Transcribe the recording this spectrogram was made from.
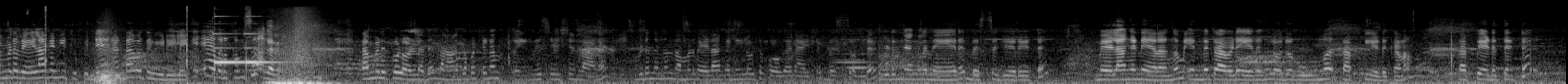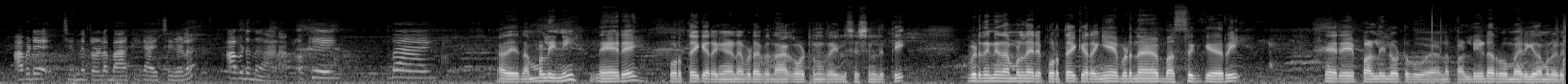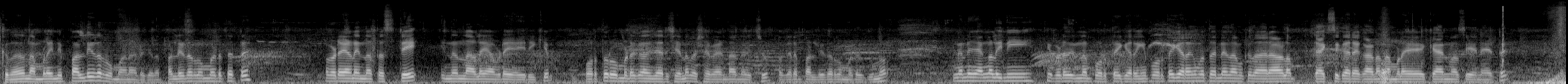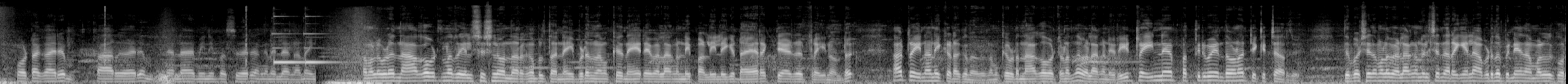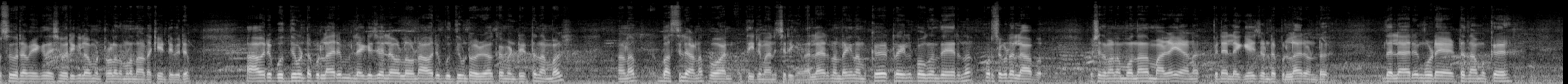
നമ്മുടെ വേളാങ്കണ്ണി ട്രിപ്പിന്റെ രണ്ടാമത്തെ വീഡിയോയിലേക്ക് ഏവർക്കും സ്വാഗതം. നമ്മളിപ്പോൾ ഉള്ളത് നാഗപട്ടണം റെയിൽവേ സ്റ്റേഷനിലാണ്. ഇവിടെ നിന്നും നമ്മൾ വേളാങ്കണ്ണിയിലോട്ട് പോകാനായിട്ട് ബസ്സുണ്ട് ഇവിടെ നിന്ന് ഞങ്ങൾ നേരെ ബസ് കയറിയിട്ട് വേളാങ്കണ്ണി ഇറങ്ങും. എന്നിട്ട് അവിടെ ഏതെങ്കിലും ഒരു റൂം തപ്പിയെടുക്കണം. തപ്പിയെടുത്തിട്ട് അവിടെ ചെന്നിട്ടുള്ള ബാക്കി കാഴ്ചകൾ അവിടെ നിന്ന് കാണാം. ഓക്കെ ബൈ അതെ നമ്മൾ ഇനി നേരെ പുറത്തേക്ക് ഇറങ്ങുകയാണ്. ഇവിടെ നാഗപട്ടണം റെയിൽവേ സ്റ്റേഷനിലെത്തി. ഇവിടെ നിന്ന് നമ്മൾ നേരെ പുറത്തേക്ക് ഇറങ്ങി ഇവിടുന്ന് ബസ് കയറി നേരെ പള്ളിയിലോട്ട് പോവുകയാണ്. പള്ളിയുടെ റൂമായിരിക്കും നമ്മൾ എടുക്കുന്നത്. നമ്മളിനി പള്ളിയുടെ റൂമാണ് എടുക്കുന്നത്. പള്ളിയുടെ റൂം എടുത്തിട്ട് അവിടെയാണ് ഇന്നത്തെ സ്റ്റേ ഇന്നും നാളെ അവിടെ ആയിരിക്കും. പുറത്ത് റൂം എടുക്കാൻ വിചാരിച്ചാണ് പക്ഷേ വേണ്ടാന്ന് വെച്ചു. പകരം പള്ളിയുടെ റൂം എടുക്കുന്നു. അങ്ങനെ ഞങ്ങൾ ഇനി ഇവിടെ നിന്ന് പുറത്തേക്ക് ഇറങ്ങി. പുറത്തേക്ക് ഇറങ്ങുമ്പോൾ തന്നെ നമുക്ക് ധാരാളം ടാക്സിക്കാരെ കാണാം. നമ്മളെ ക്യാൻവാസ് ചെയ്യാനായിട്ട്. ഓട്ടോക്കാരും കാറുകാരും നല്ല മിനി ബസ്സുകാരും അങ്ങനെയെല്ലാം കാണാം. നമ്മളിവിടെ നാഗപട്ടണം റെയിൽവേ സ്റ്റേഷനിൽ വന്ന് ഇറങ്ങുമ്പോൾ തന്നെ ഇവിടെ നമുക്ക് നേരെ വേളാങ്കണ്ണി പള്ളിയിലേക്ക് ഡയറക്റ്റ് ആയിട്ട് ട്രെയിനുണ്ട് ആ ട്രെയിനാണ് ഈ കിടക്കുന്നത്. നമുക്ക് ഇവിടെ നാഗപട്ടണം നിന്ന് വേളാങ്കണ്ണി. ഈ ട്രെയിനിന് പത്ത് രൂപ എന്താണ് ടിക്കറ്റ് ചാർജ് ഇത് പക്ഷേ നമ്മൾ വേളാങ്കണ്ണിയിൽ ചെന്ന് ഇറങ്ങിയാൽ അവിടുന്ന് പിന്നെ നമ്മൾ കുറച്ച് ദൂരം ഏകദേശം ഒരു കിലോമീറ്ററോളം നമ്മൾ നടക്കേണ്ടി വരും. ആ ഒരു ബുദ്ധിമുട്ട് പിള്ളേരും ലഗേജ് എല്ലാം ഉള്ളതുകൊണ്ട് ആ ഒരു ബുദ്ധിമുട്ട് ഒഴിവാക്കാൻ വേണ്ടിയിട്ട് നമ്മൾ ആണ് ബസ്സിലാണ് പോകാൻ തീരുമാനിച്ചിരിക്കുന്നത്. അല്ലായിരുന്നുണ്ടെങ്കിൽ നമുക്ക് ട്രെയിനിൽ പോകുന്നതായിരുന്നു കുറച്ചുകൂടെ ലാഭം. പക്ഷേ നമ്മൾ മൂന്നാമത് മഴയാണ് പിന്നെ ലഗേജ് ഉണ്ട് പിള്ളേരുണ്ട്. ഇതെല്ലാവരും കൂടെ ആയിട്ട് നമുക്ക്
